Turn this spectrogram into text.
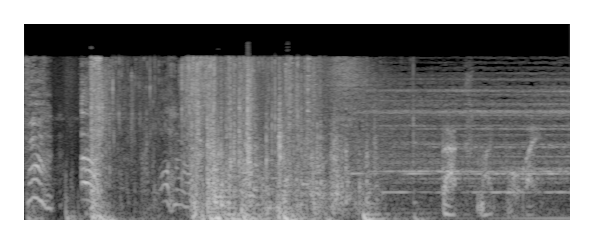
That's my boy.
